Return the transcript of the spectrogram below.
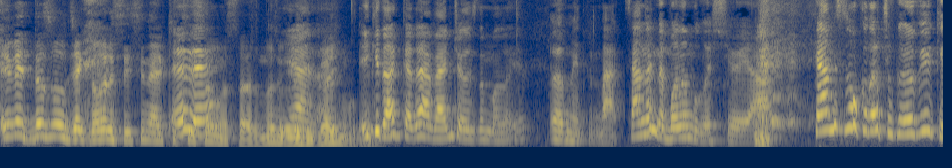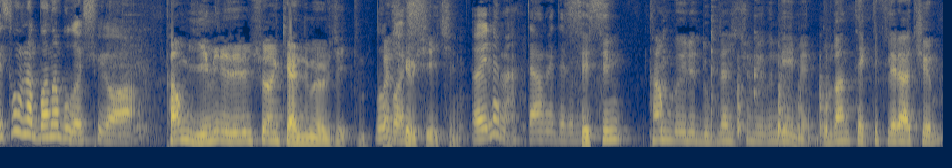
evet nasıl olacak doğru sesin erkek Evet. sesi olması lazım. Nasıl öyle dublaj mı oluyor? iki dakikada ben çözdüm olayı. Övmedim bak. Senden de bana bulaşıyor ya. Kendisini o kadar çok övüyor ki sonra bana bulaşıyor. Tam yemin ederim şu an kendimi övecektim. Bu Başka boş. bir şey için. Öyle mi? Devam edelim. Sesim tam böyle dublaj için uygun değil mi? Buradan teklifleri açığım.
